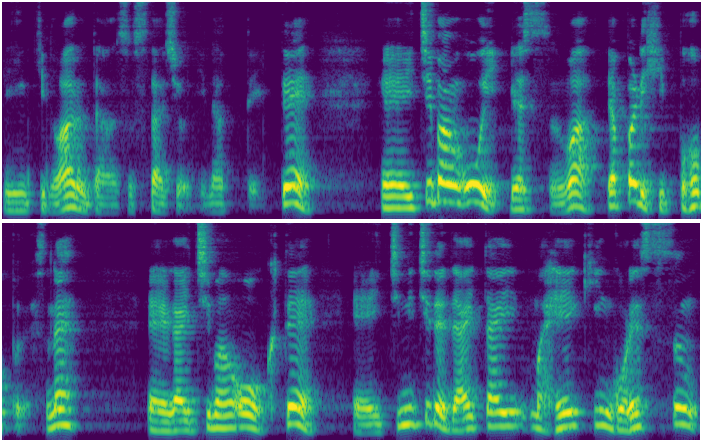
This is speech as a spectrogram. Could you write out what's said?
人気のあるダンススタジオになっていて、えー、一番多いレッスンはやっぱりヒップホップですね、えー、が一番多くて、えー、1日でだいたい、平均5レッスン、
